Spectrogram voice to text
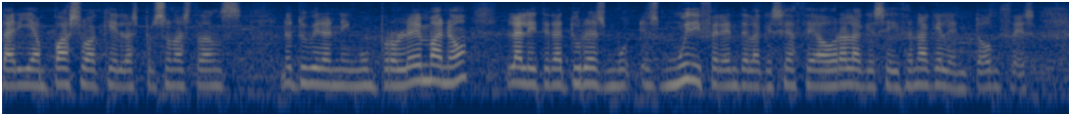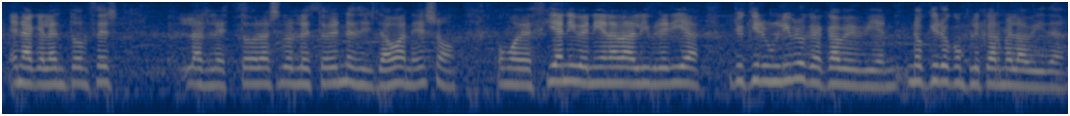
darían paso a que las personas trans no tuvieran ningún problema. ¿no? La literatura es muy, es muy diferente a la que se hace ahora, a la que se hizo en aquel entonces. En aquel entonces las lectoras y los lectores necesitaban eso. Como decían y venían a la librería, yo quiero un libro que acabe bien, no quiero complicarme la vida.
